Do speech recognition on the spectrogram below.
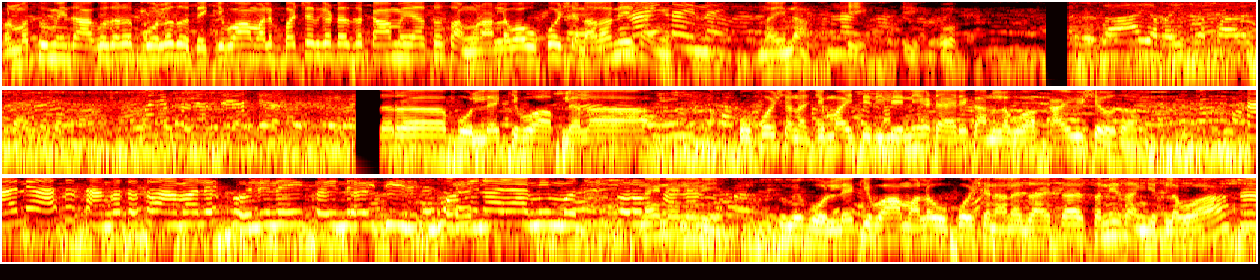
पण मग तुम्ही अगोदर बोलत होते की बा आम्हाला बचत गटाचं काम आहे असं सांगून आणलं. बा उपोषणाला नाही नाही सांगितलं. नाही नाही. नाही ना? नाही. ठीक ठीक. ओके. तर बोलले की बुवा आपल्याला उपोषणाची माहिती दिली नाही डायरेक्ट आणलं बुवा. काय विषय होता? काय नाही असं सांगत होतो. आम्हाला खोली नाही काही नाही. खोली नाही आम्ही मजुरी करून नाही नाही नाही खाणार. नाही. तुम्ही बोलले की बा आम्हाला उपोषणाला जायचं आहे असं नाही सांगितलं बुवा. हा.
